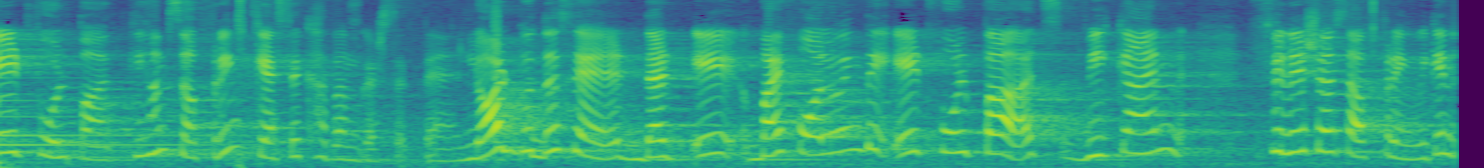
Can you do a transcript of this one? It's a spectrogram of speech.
eight fold path कि हम सफरिंग कैसे ख़त्म कर सकते हैं। Lord Buddha said that by following the eight fold paths we can finish finish our suffering, we can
